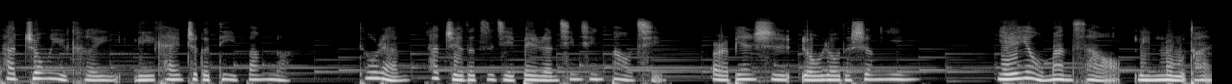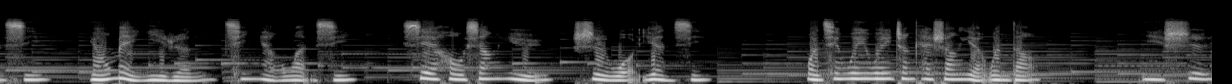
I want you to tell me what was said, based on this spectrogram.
他终于可以离开这个地方了。突然，他觉得自己被人轻轻抱起，耳边是柔柔的声音：“也有蔓草零露团兮，有美一人轻扬惋惜。邂逅相遇。”是我愿兮。晚清微微睁开双眼，问道：“你是？”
